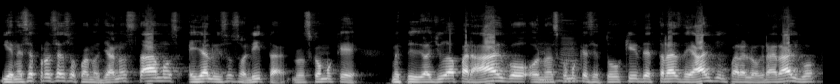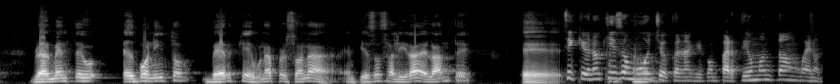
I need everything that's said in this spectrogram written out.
Y en ese proceso, cuando ya no estábamos, ella lo hizo solita. No es como que me pidió ayuda para algo, o no es como que se tuvo que ir detrás de alguien para lograr algo. Realmente es bonito ver que una persona empieza a salir adelante. Eh, Sí, que uno quiso mucho, con la que compartió un montón. Bueno,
